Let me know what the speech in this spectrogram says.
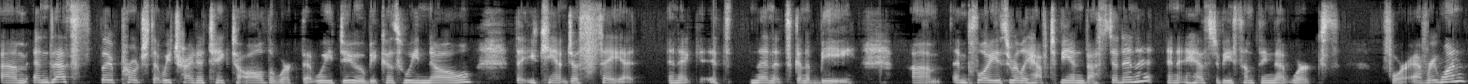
Um, and that's the approach that we try to take to all the work that we do because we know that you can't just say it and it, it's then it's going to be. Um, employees really have to be invested in it, and it has to be something that works for everyone,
